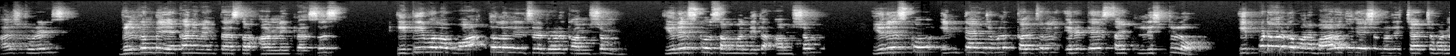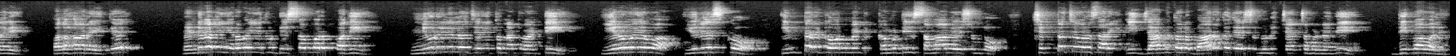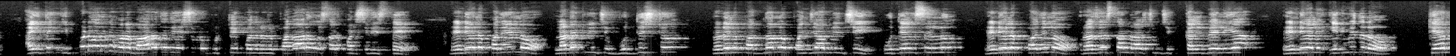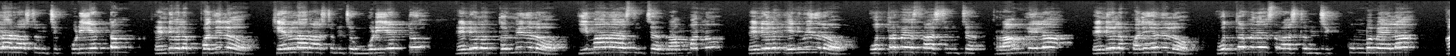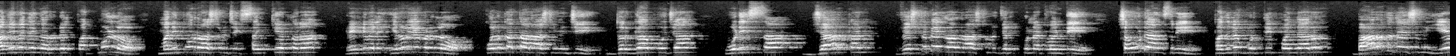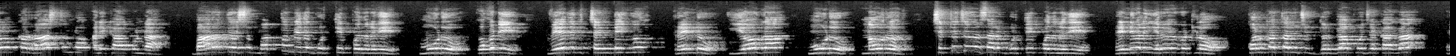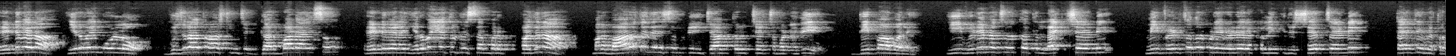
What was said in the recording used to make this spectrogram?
Hi students welcome to ఏకాని Venkateswara online classes ఇటీవల వార్తల్లో నిలిచినటువంటి ఒక అంశం యునెస్కో సంబంధిత అంశం. UNESCO intangible cultural heritage site లిస్టులో ఇప్పటి వరకు మన భారతదేశం నుండి చేర్చబడినవి పదహారు అయితే రెండు వేల ఇరవై ఐదు డిసెంబర్ పది న్యూఢిల్లీలో జరుగుతున్నటువంటి ఇరవైవ యునెస్కో ఇంటర్ గవర్నమెంట్ కమిటీ సమావేశంలో చిట్ట చివరిసారి ఈ జాబితాలో భారతదేశం నుండి చేర్చబడినది దీపావళి. అయితే ఇప్పటి వరకు మన భారతదేశంలో గుర్తింపు పొందిన పదహారు ఒకసారి పరిశీలిస్తే రెండు వేల పదిహేడులో లడక్ నుంచి బుద్ధిస్టు రెండు వేల పద్నాలుగులో పంజాబ్ నుంచి ఉతెన్సిల్లు రెండు వేల పదిలో రాజస్థాన్ రాష్ట్రం నుంచి కల్బేలియా రెండు వేల ఎనిమిదిలో కేరళ రాష్ట్రం నుంచి కుడియట్టం రెండు వేల పదిలో కేరళ రాష్ట్రం నుంచి ముడియట్టు రెండు వేల తొమ్మిదిలో హిమాలయాస్ నుంచి రమ్మను రెండు వేల ఎనిమిదిలో ఉత్తరప్రదేశ్ రాష్ట్రం నుంచి రామ్లీలా రెండు వేల పదిహేనులో ఉత్తరప్రదేశ్ రాష్ట్రం నుంచి కుంభమేళ అదేవిధంగా రెండు వేల పదమూడులో మణిపూర్ రాష్ట్రం నుంచి సంకీర్తన రెండు వేల ఇరవై ఒకటిలో కోల్కతా రాష్ట్రం నుంచి దుర్గా పూజ ఒడిస్సా జార్ఖండ్ వెస్ట్ బెంగాల్ రాష్ట్రంలో జరుపుకున్నటువంటి చౌ డాన్స్ని పదిలో గుర్తింపు పొందారు. భారతదేశం ఏ ఒక్క రాష్ట్రంలో అని కాకుండా భారతదేశం మొత్తం మీద గుర్తింపు పొందినవి మూడు. ఒకటి వేదిక చంటింగ్ రెండు యోగా మూడు నవరోజ్. చిట్ట చివరిసారి గుర్తింపు పొందినది రెండు వేల ఇరవై ఒకటిలో కోల్కతా నుంచి దుర్గా పూజ కాగా రెండు వేల ఇరవై మూడులో గుజరాత్ రాష్ట్రం నుంచి గర్భా డాన్స్ రెండు వేల ఇరవై ఐదు డిసెంబర్ పదిన మన భారతదేశం ఈ జాబితాలో చేర్చబడినది దీపావళి. ఈ వీడియో నచ్చినట్లయితే లైక్ చేయండి. మీ ఫ్రెండ్స్ అందరూ కూడా ఈ వీడియో యొక్క లింక్ షేర్ చేయండి. Thank you మిత్రం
